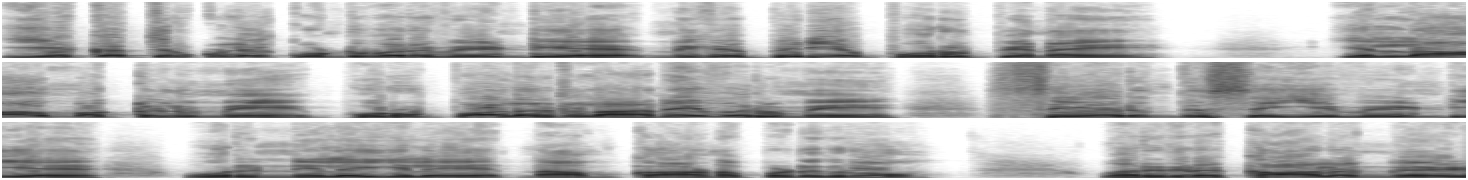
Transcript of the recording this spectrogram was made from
இயக்கத்திற்குள்ளே கொண்டு வர வேண்டிய மிகப்பெரிய பொறுப்பினை எல்லா மக்களுமே பொறுப்பாளர்கள் அனைவருமே சேர்ந்து செய்ய வேண்டிய ஒரு நிலையிலே நாம் காணப்படுகிறோம். வருகிற காலங்கள்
